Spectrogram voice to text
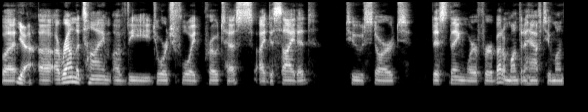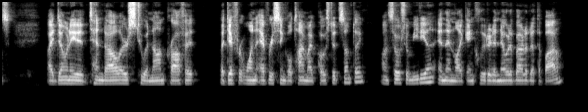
But yeah, uh, around the time of the George Floyd protests, I decided to start this thing where for about a month and a half, two months, I donated ten dollars to a nonprofit, a different one every single time I posted something on social media and then like included a note about it at the bottom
